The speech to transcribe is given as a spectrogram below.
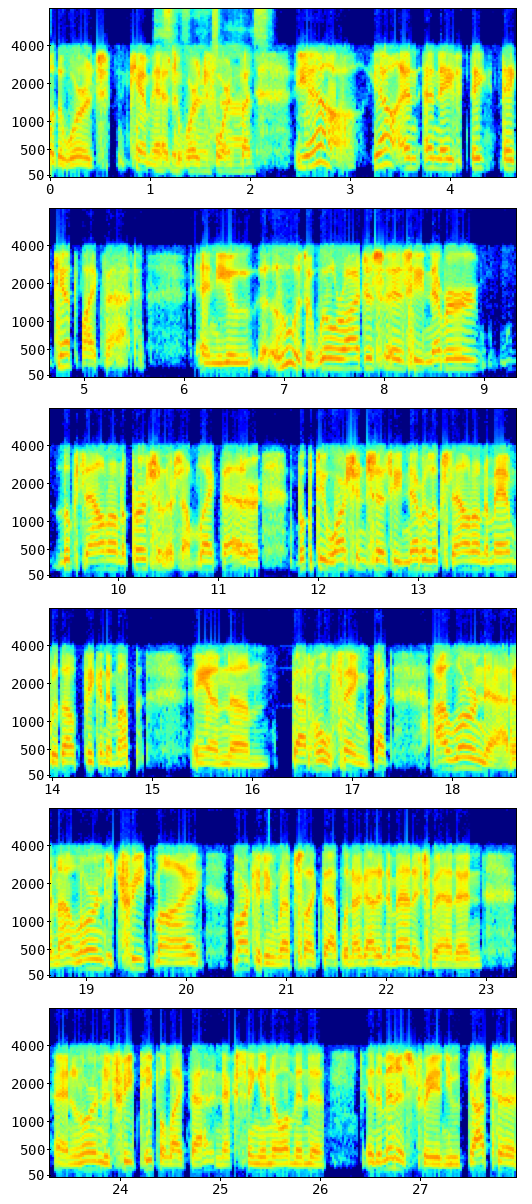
of the words kim has the words for it but yeah yeah and and they they they get like that. And you who was it? Will rogers says he never looks down on a person or something like that or booker t. Washington says he never looks down on a man without picking him up. And um that whole thing but i learned that and i learned to treat my marketing reps like that when i got into management and and learned to treat people like that and next thing you know i'm in the in the ministry and you've got to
